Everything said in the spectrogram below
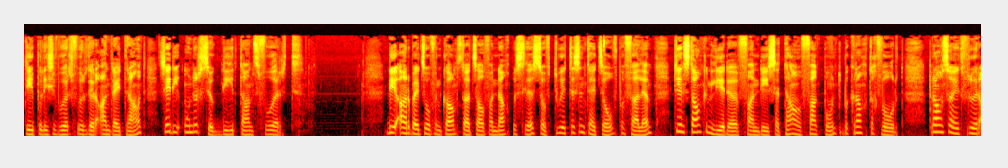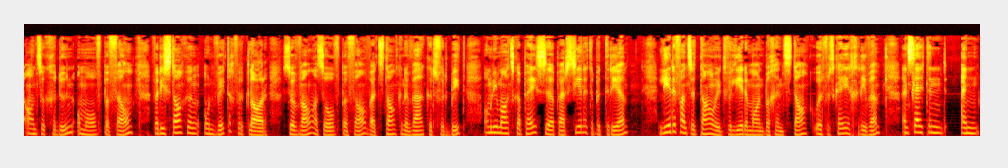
Die polisiewoordvoerder Andre Trout sê die ondersoek duur tans voort. Die Arbeidshof in Kaapstad sal vandag beslis of twee tussentydse hofbevelle teen stakenlede van die Satao vakbond bekragtig word. Prasa het vroeër aansoek gedoen om 'n hofbevel wat die staking onwettig verklaar, sowel as 'n hofbevel wat stakende werkers verbied om die maatskappy se persele te betree. Lede van Satao het verlede maand begin staak oor verskeie gruwe, insluitend in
